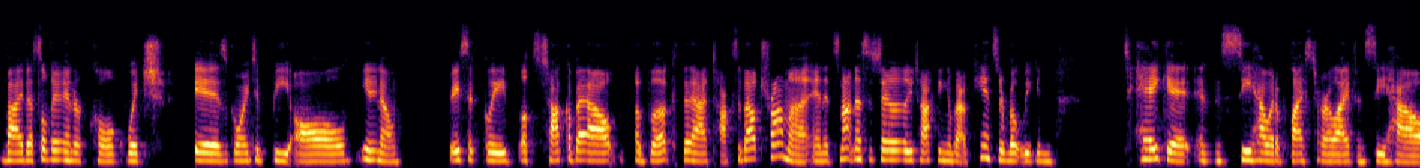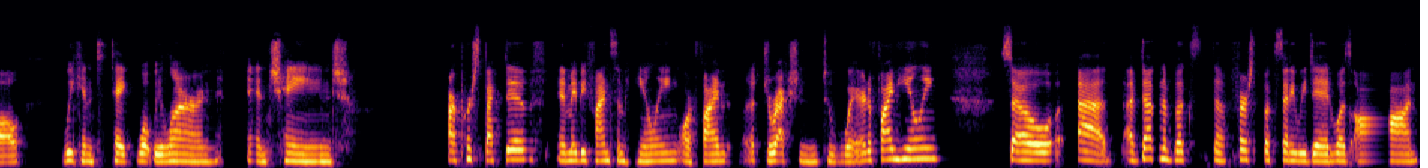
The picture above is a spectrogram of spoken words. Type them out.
by Bessel van der Kolk, which is going to be all, you know, basically let's talk about a book that talks about trauma. And it's not necessarily talking about cancer, but we can take it and see how it applies to our life and see how we can take what we learn and change our perspective and maybe find some healing or find a direction to where to find healing. So uh, I've done a book. The first book study we did was on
